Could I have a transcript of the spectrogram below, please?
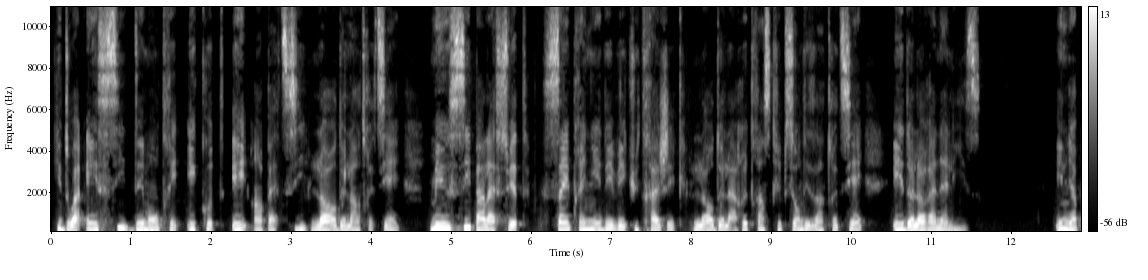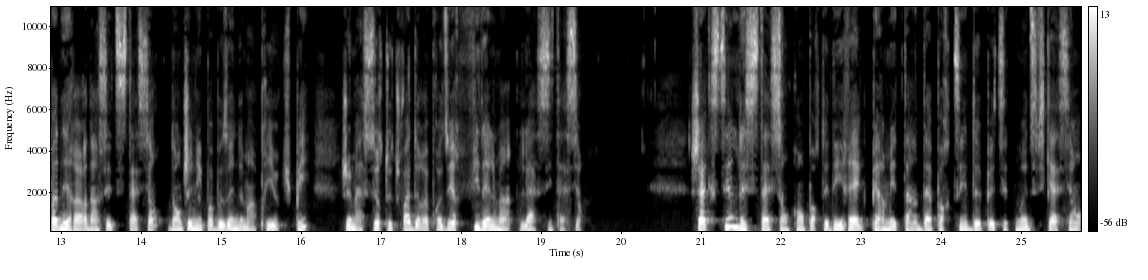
qui doit ainsi démontrer écoute et empathie lors de l'entretien, mais aussi par la suite s'imprégner des vécus tragiques lors de la retranscription des entretiens et de leur analyse. Il n'y a pas d'erreur dans cette citation, donc je n'ai pas besoin de m'en préoccuper. Je m'assure toutefois de reproduire fidèlement la citation. Chaque style de citation comporte des règles permettant d'apporter de petites modifications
